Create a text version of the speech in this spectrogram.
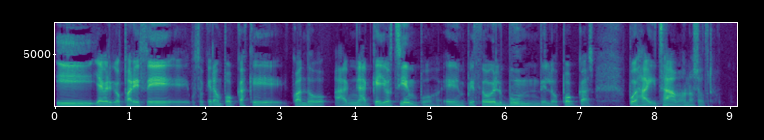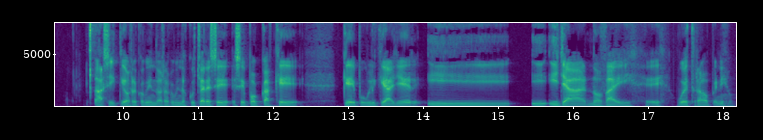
y, a ver qué os parece, eh, puesto que era un podcast que cuando en aquellos tiempos empezó el boom de los podcasts, pues ahí estábamos nosotros. Así que os recomiendo, os recomiendo escuchar ese, ese podcast que, que publiqué ayer y, y, ya nos dais eh, vuestra opinión.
